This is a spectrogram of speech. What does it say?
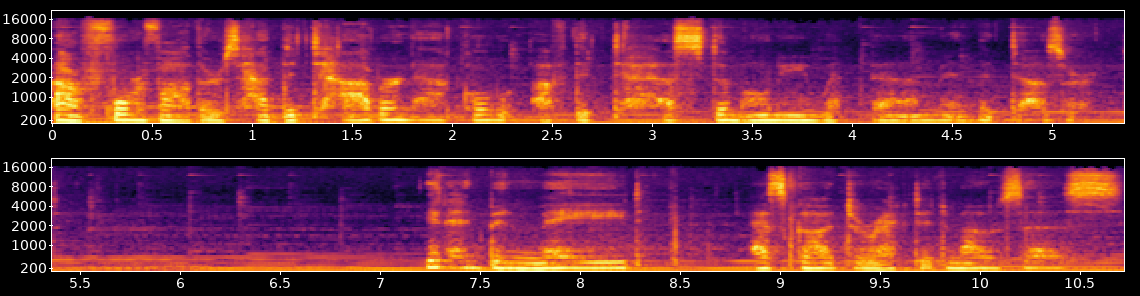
Our forefathers had the tabernacle of the testimony with them in the desert. It had been made as God directed Moses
